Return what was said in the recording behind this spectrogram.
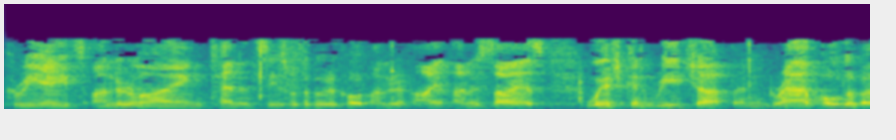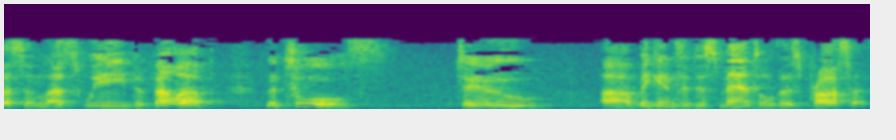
creates underlying tendencies, what the Buddha called anusayas, which can reach up and grab hold of us unless we develop the tools to uh, begin to dismantle this process.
